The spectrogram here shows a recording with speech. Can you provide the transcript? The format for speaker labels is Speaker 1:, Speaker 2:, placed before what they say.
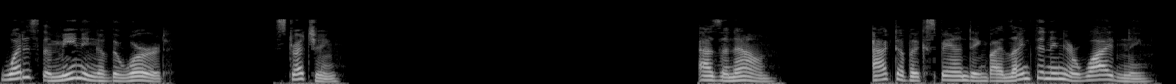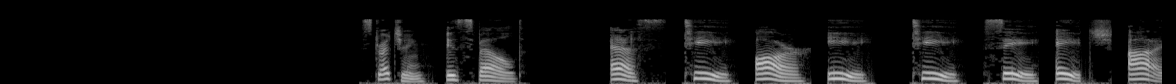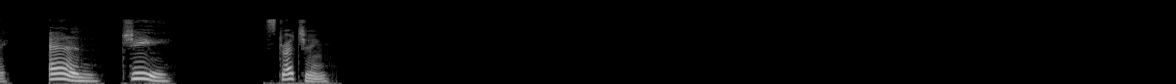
Speaker 1: What is the meaning of the word stretching as a noun? Act of expanding by lengthening or widening. Stretching is spelled S T R E T C H I N G. Stretching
